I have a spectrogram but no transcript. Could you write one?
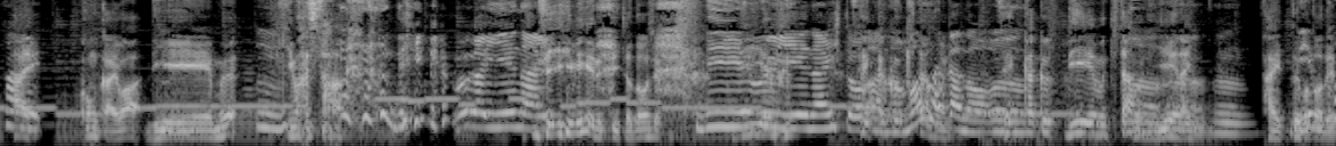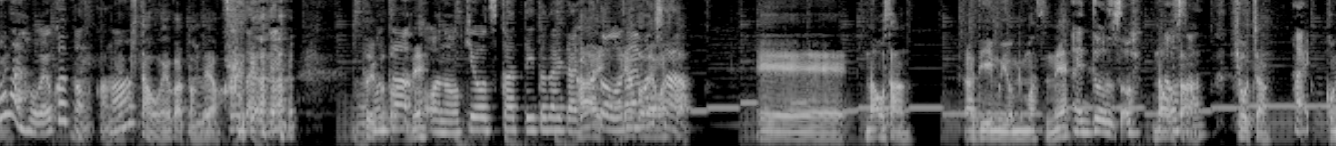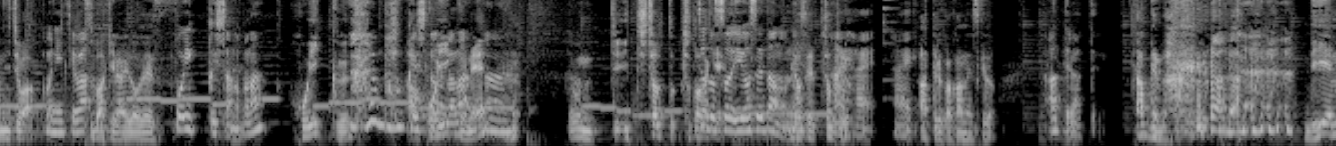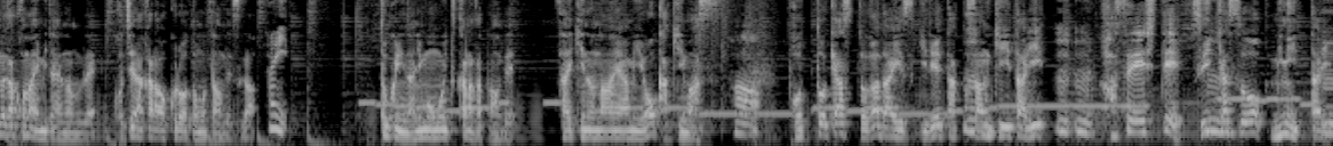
はい。。今回は DM うん。来ました。DM が言えない。D メールって言っちゃどうしよ DM 言えない人、せっかく来たのにさかの、う。せっかく DM 来たのに言えない。うんうんはい、ということで DM ね来。ない方が良かったのかな？来た方が良かったんだよ。うんそうだよね。ということでねあの、お気を使っていただいてありがとうございました。はいありがとうございまえー、なおさん。あ、DM 読みますね。はい、どうぞ。なおさん、きょうちゃん。はい。こんにちは。こんにちは。椿ライドです。ポイックしたのかな？ホイック？ポイックねうん。うん、ちちょっと、ちょっとだけちょっとそう寄せたのね。寄せちょっとはいはい。はい。合ってるかわかんないですけど。合ってる合ってる。合ってんだ。DM が来ないみたいなので、こちらから送ろうと思ったのですが、はい。特に何も思いつかなかったので、最近の悩みを書きます。はポッドキャストが大好きでたくさん聞いたり、あ。うんうん。派生してツイキャスを見に行ったり。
